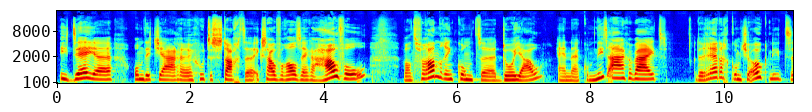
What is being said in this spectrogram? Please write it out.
ideeën om dit jaar uh, goed te starten. Ik zou vooral zeggen, hou vol. Want verandering komt door jou en komt niet aangeweid. De redder komt je ook niet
